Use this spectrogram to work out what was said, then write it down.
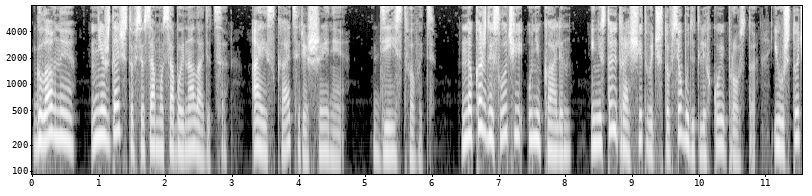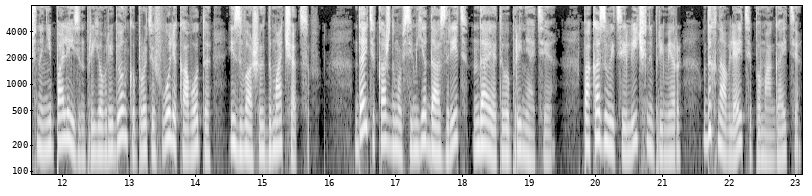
Главное — не ждать, что все само собой наладится, а искать решение, действовать. Но каждый случай уникален, и не стоит рассчитывать, что все будет легко и просто, и уж точно не полезен прием ребенка против воли кого-то из ваших домочадцев. Дайте каждому в семье дозреть до этого принятия. Показывайте личный пример, вдохновляйте, помогайте.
